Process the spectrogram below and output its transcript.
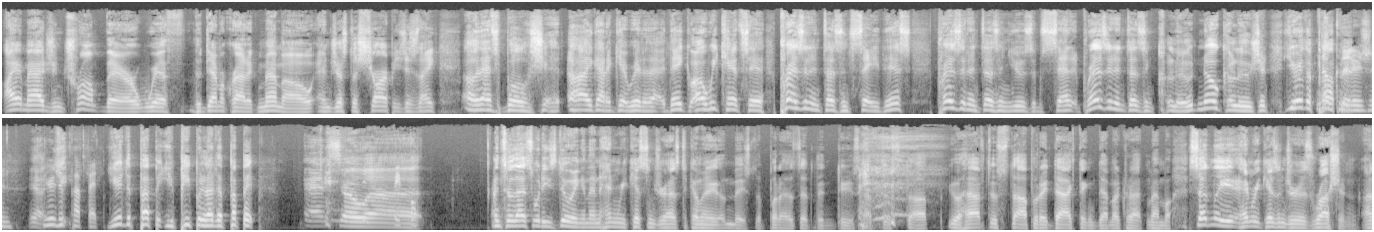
I imagine Trump there with the Democratic memo and just a sharpie just like, "Oh, that's bullshit. Oh, I got to get rid of that." They go, oh, we can't say it. President doesn't say this. President doesn't use them. Senate. President doesn't collude. No collusion. You're the puppet. No puppet. collusion. You're the puppet. You're the puppet. You people are the puppet. And so, uh, People. And so that's what he's doing. And then Henry Kissinger has to come in. and, Mr. President, you have to stop. You have to stop redacting Democrat memo. Suddenly, Henry Kissinger is Russian. I, I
